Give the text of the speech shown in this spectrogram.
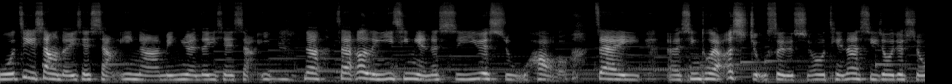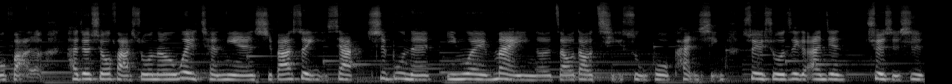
国际上的一些响应啊，名人的一些响应。那在二零一七年的十一月十五号，在呃新托亚二十九岁的时候，田纳西州就修法了。他就修法说呢，未成年十八岁以下是不能因为卖淫而遭到起诉或判刑。所以说这个案件确实是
